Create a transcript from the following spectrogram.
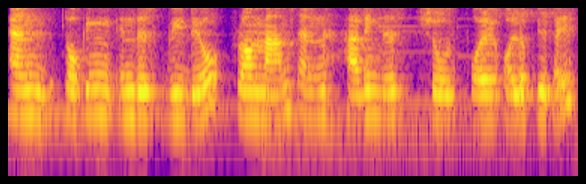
and talking in this video from mam's and having this show for all of you guys.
